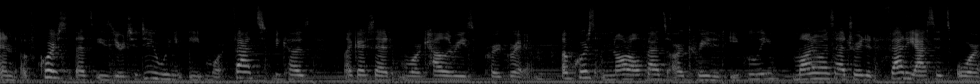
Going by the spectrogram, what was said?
And of course, that's easier to do when you eat more fats because, like I said, more calories per gram. Of course, not all fats are created equally. Monounsaturated fatty acids, or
